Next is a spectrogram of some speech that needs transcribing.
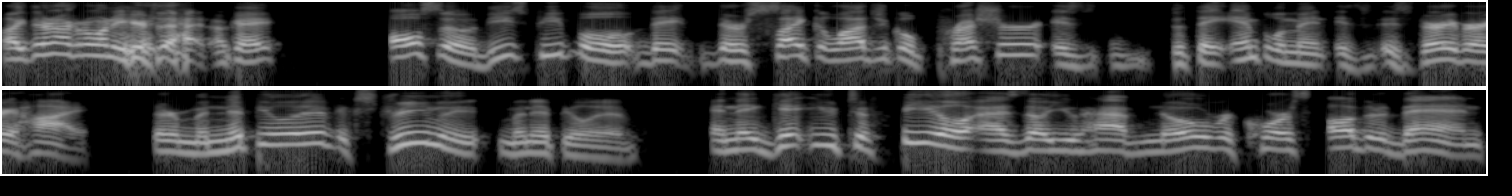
like they're not going to want to hear that. Okay also these people they their psychological pressure is that they implement is, is very very high they're manipulative extremely manipulative and they get you to feel as though you have no recourse other than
